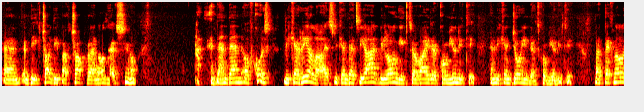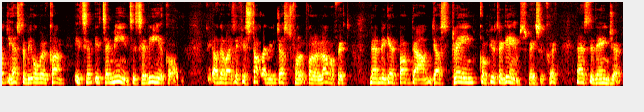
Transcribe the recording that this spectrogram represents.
and, and Deepak Chopra and others, you know. And then, then, of course, we can realize we can, that we are belonging to a wider community and we can join that community. But technology has to be overcome. It's a, it's a means, it's a vehicle. Otherwise, if you stuck on it just for, for the love of it, then we get bogged down just playing computer games, basically. That's the danger.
